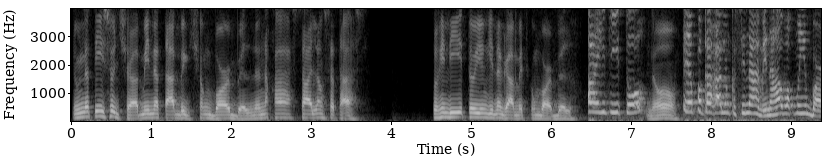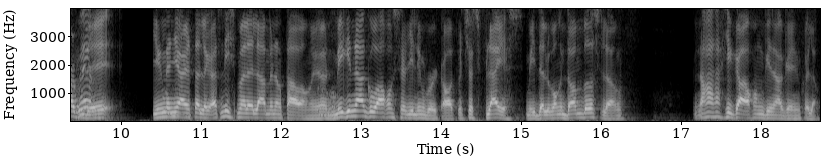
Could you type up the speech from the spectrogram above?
Nung natisod siya, may natabig siyang barbell na nakasalang sa taas. So, hindi ito yung ginagamit kong barbell. Ah, hindi ito? No. Eh, ang pagkakalam kasi namin, hawak mo yung barbell. Hindi. Yung nangyari talaga, at least malalaman ng tao ngayon. May ginagawa akong sariling workout, which is flies. May dalawang dumbbells lang. Nakakahiga akong ginagayin ko lang.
